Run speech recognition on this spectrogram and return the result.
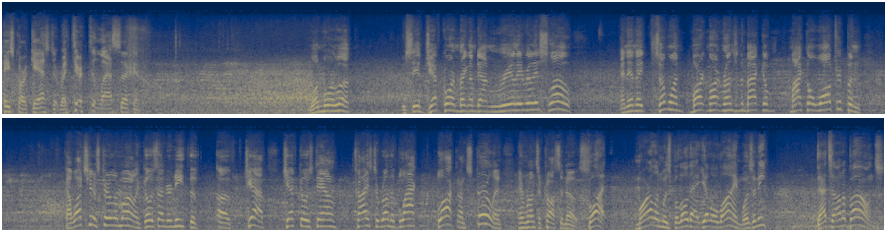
Pace car gassed it right there at the last second. One more look. We see him, Jeff Gordon bringing them down really, really slow. And then they, someone, Mark Martin runs in the back of Michael Waltrip and Now watch here, Sterling Marlin goes underneath the, of Jeff. Jeff goes down, tries to run the black block on Sterling, and runs across the nose. But Marlin was below that yellow line, wasn't he? That's out of bounds.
